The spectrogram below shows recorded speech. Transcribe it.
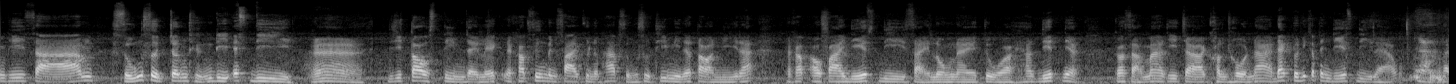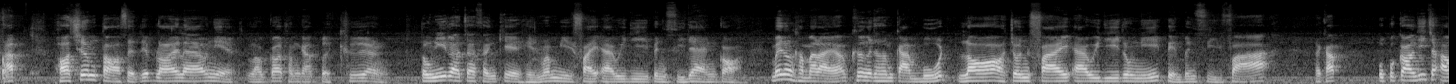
MP3 สูงสุดจนถึง DSD อ่า Digital Steam Direct นะครับ ซึ่งเป็นไฟล์คุณภาพสูงสุดที่มีณตอนนี้แล้วนะครับ เอาไฟล์ DSD ใส่ลงในตัว hard disk เนี่ย ก็สามารถที่จะคอนโทรลได้ แดกตัวนี้ก็เป็น DSD แล้วนะครับ พอเชื่อมต่อเสร็จเรียบร้อยแล้วเนี่ย เราก็ทำการเปิดเครื่อง ตรงนี้เราจะสังเกตเห็นว่ามีไฟ LED เป็นสีแดงก่อน ไม่ต้องทำอะไรครับ เครื่องก็จะทำการบูตรอจนไฟ LED ตรงนี้เปลี่ยนเป็นสีฟ้านะครับ อุปกรณ์ที่จะเอา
